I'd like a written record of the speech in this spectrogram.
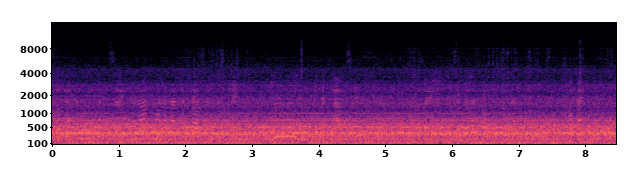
Go back a little bit. So you do not want to let the crosshairs escape. Normally you would be the clouds here. So you need to really focus on that. Go back a little bit.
